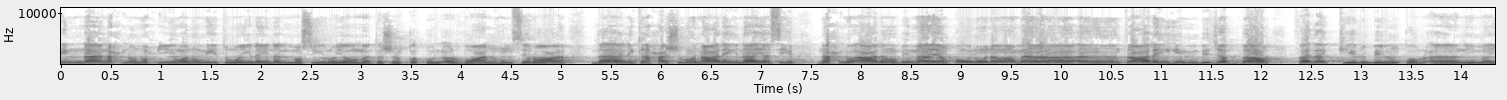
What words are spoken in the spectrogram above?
إنا نحن نحيي ونميت وإلينا المصير يوم تشقق الأرض عنهم سراعا. ذلك حشر علينا يسير. نحن أعلم بما يقولون وما أنت عليهم بجبار. فذكر بالقرآن من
